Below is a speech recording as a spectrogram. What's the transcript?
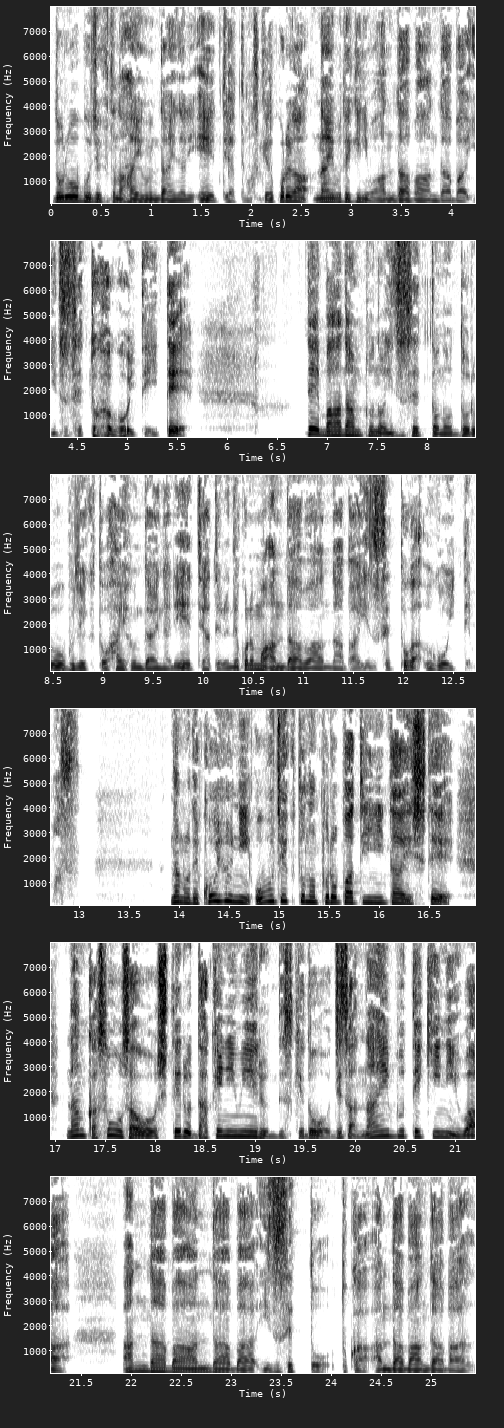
ドルオブジェクトのハイフンダイナリ A ってやってますけど、これが内部的にはアンダーバーアンダーバーイズセットが動いていて、で、バーダンプのイズセットのドルオブジェクトダイナリ A ってやってるんで、これもアンダーバーアンダーバー isset が動いてます。なので、こういうふうにオブジェクトのプロパティに対して、なんか操作をしてるだけに見えるんですけど、実は内部的には、アンダーバーアンダーバー isset とか、アンダーバーアンダーバー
